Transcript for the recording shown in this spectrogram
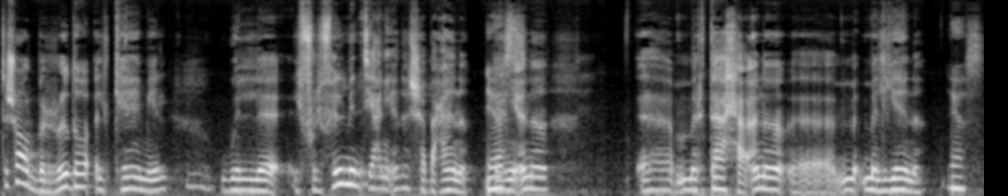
تشعر بالرضا الكامل وال fulfillment يعني أنا شبعانة؟ Yes. يعني أنا آه، مرتاحة أنا آه، مليانة. yes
